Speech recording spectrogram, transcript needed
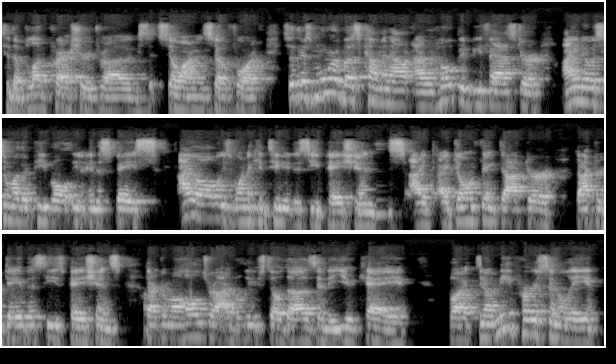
to the blood pressure drugs, so on and so forth. So there's more of us coming out. I would hope it'd be faster. I know some other people in the space I always want to continue to see patients. I, I don't think Dr. Dr. Davis sees patients. Dr. Malhotra, I believe, still does in the UK. But you know, me personally,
